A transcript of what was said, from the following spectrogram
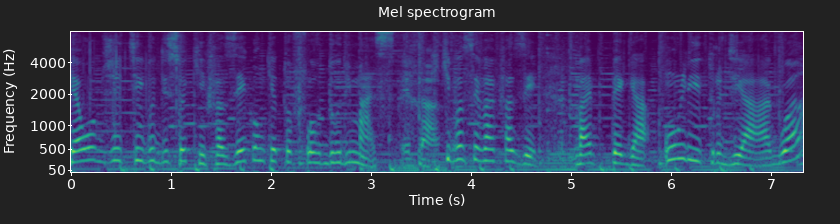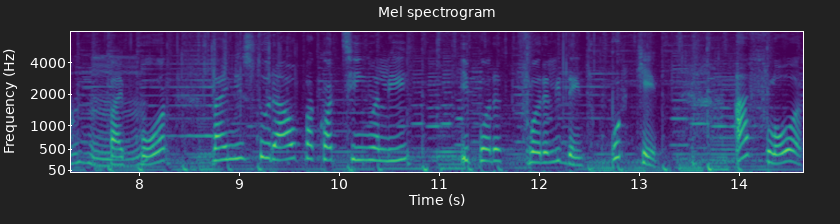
é o objetivo disso aqui? Fazer com que a tua flor dure mais. Exato. O que você vai fazer? Vai pegar um litro de água, uhum. vai pôr, vai misturar o pacotinho ali e pôr a flor ali dentro. Por quê? A flor,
